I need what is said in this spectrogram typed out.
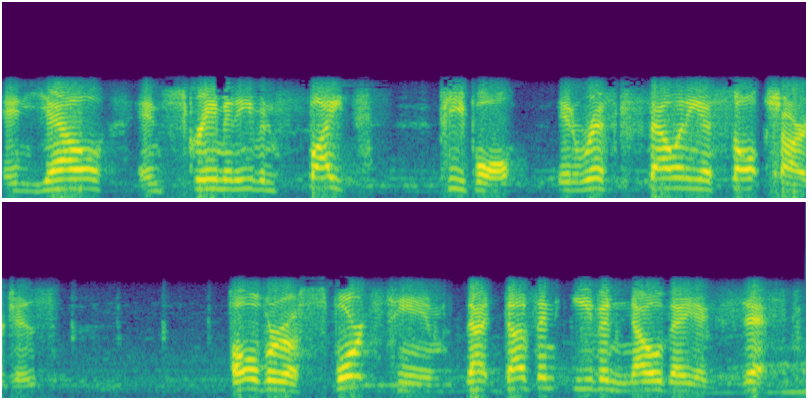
and yell and scream and even fight people and risk felony assault charges over a sports team that doesn't even know they exist.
